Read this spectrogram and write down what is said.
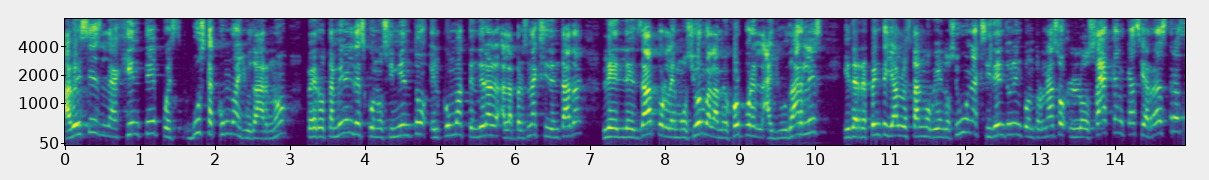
a veces la gente pues busca cómo ayudar, ¿no? Pero también el desconocimiento, el cómo atender a, la persona accidentada, les da por la emoción o a lo mejor por el ayudarles y de repente ya lo están moviendo. Si hubo un accidente, un encontronazo, lo sacan casi a rastras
